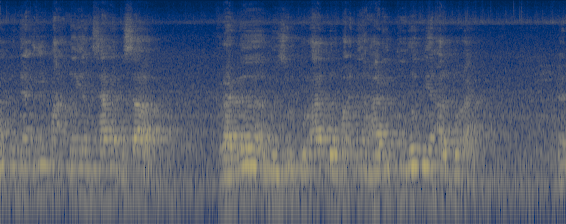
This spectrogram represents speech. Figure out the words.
mempunyai makna yang sangat besar kerana nuzul Quran bermakna hari turunnya Al-Quran. Dan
